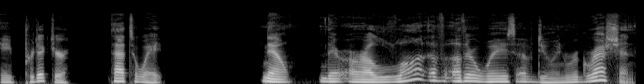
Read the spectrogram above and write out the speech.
a predictor. That's a weight. Now, there are a lot of other ways of doing regression,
